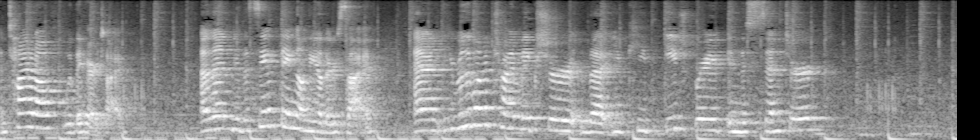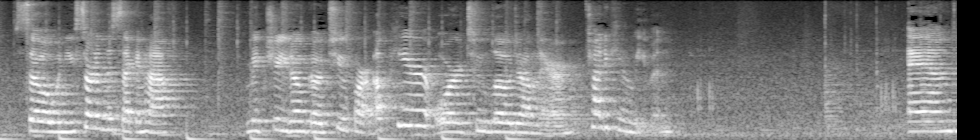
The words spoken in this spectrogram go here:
And tie it off with a hair tie. And then do the same thing on the other side. And you really wanna try and make sure that you keep each braid in the center. So when you start in the second half, make sure you don't go too far up here or too low down there. Try to keep them even. And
